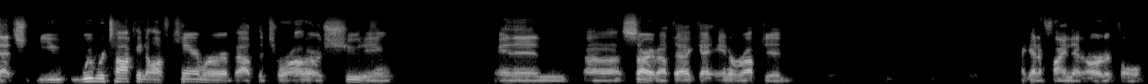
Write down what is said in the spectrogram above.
that you we were talking off camera about the Toronto shooting, and then uh, sorry about that, got interrupted. I got to find that article.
